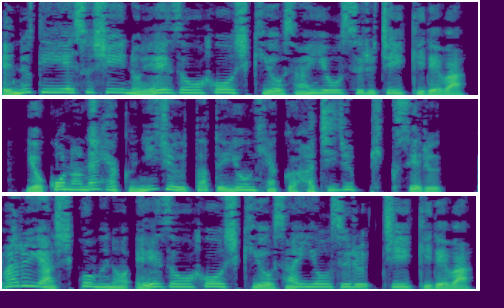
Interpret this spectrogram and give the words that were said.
NTSC の映像方式を採用する地域では横720縦480ピクセル、パルやシコムの映像方式を採用する地域では、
